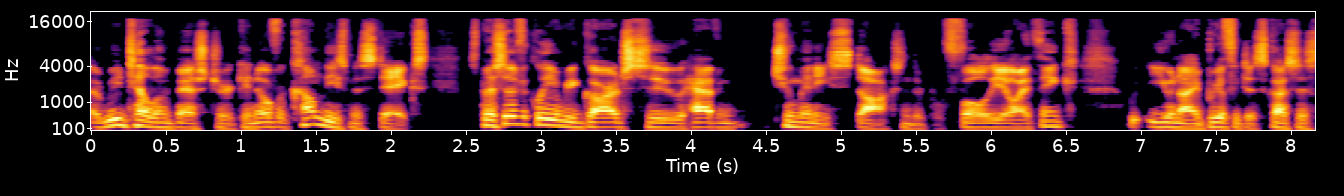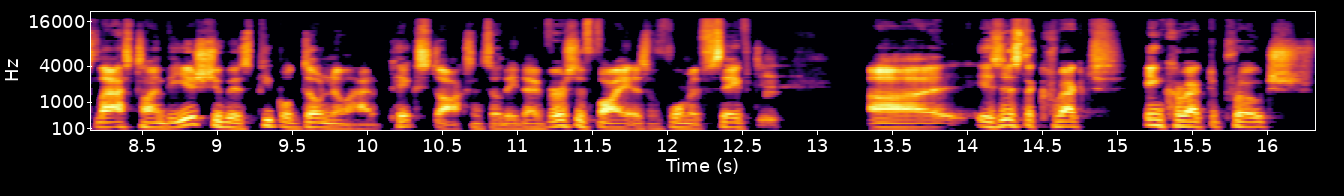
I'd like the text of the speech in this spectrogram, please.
a, retail investor, can overcome these mistakes, specifically in regards to having too many stocks in their portfolio. I think you and I briefly discussed this last time. The issue is people don't know how to pick stocks, and so they diversify as a form of safety. Uh, is this the correct, incorrect approach?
